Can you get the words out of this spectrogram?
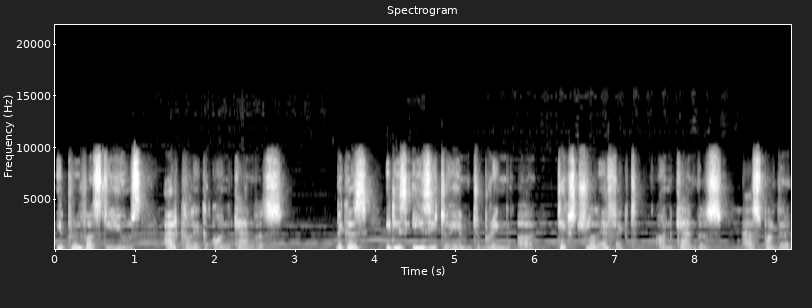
he prefers to use acrylic on canvas because it is easy to him to bring a textural effect on canvas as per the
